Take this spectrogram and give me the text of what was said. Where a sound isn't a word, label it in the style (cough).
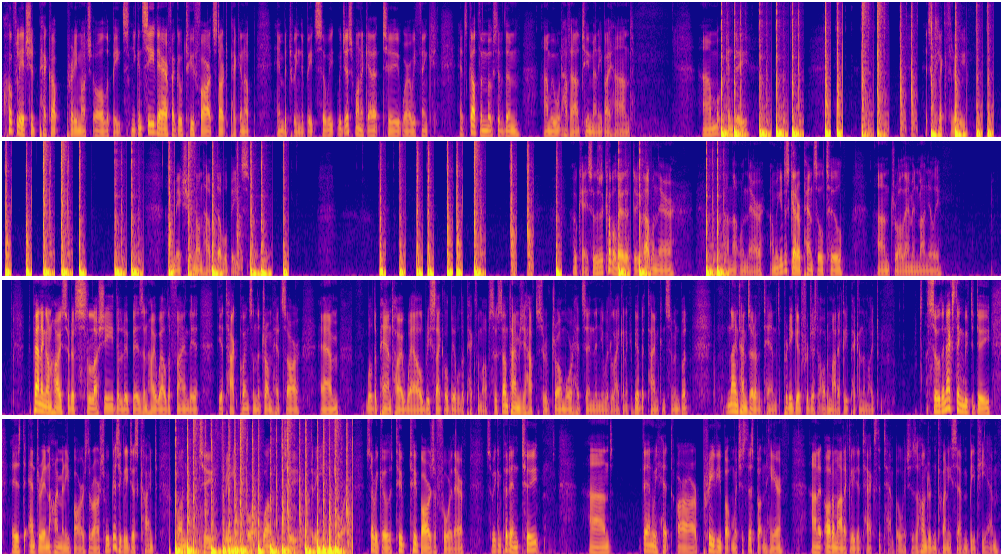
hopefully it should pick up pretty much all the beats. And you can see there if I go too far it starts picking up in between the beats. So we, we just want to get it to where we think it's got the most of them and we won't have to add too many by hand. Um, what we can do is click through and make sure none have double beats. Okay, so there's a couple there that do. That one there and that one there. And we can just get our pencil tool and draw them in manually. Depending on how sort of slushy the loop is and how well defined the, the attack points on the drum hits are, um, will depend how well Recycle will be able to pick them up. So sometimes you have to sort of draw more hits in than you would like, and it can be a bit time consuming, but nine times out of ten, it's pretty good for just automatically picking them out. So the next thing we have to do is to enter in how many bars there are. So we basically just count one, two, three, four, one, two, three, four. So there we go, two, two bars of four there. So we can put in two and then we hit our preview button, which is this button here, and it automatically detects the tempo, which is 127 BPM.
